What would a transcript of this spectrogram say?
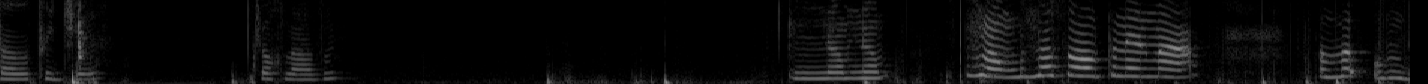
Dağıtıcı. Çok lazım. Nam nam. Lan bu nasıl altın elma? Allah oğlum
